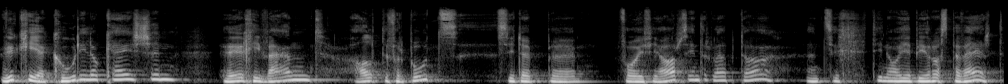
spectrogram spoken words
Wirklich eine coole Location, hohe Wände, alter Verbutz. Seit etwa fünf Jahren sind wir, glaube ich, da. Haben sich die neuen Büros bewährt?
